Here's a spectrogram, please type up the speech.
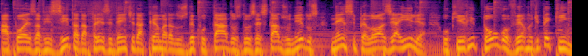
após a visita da presidente da Câmara dos Deputados dos Estados Unidos, Nancy Pelosi, à ilha, o que irritou o governo de Pequim.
